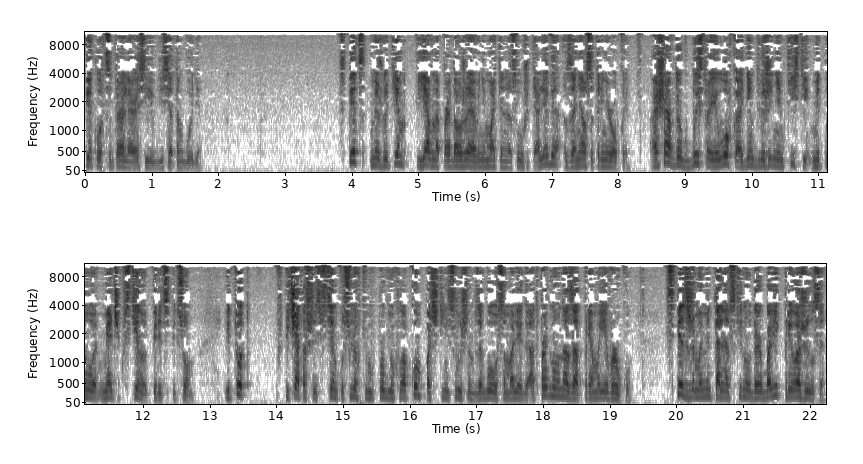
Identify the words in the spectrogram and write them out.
пекло в Центральной России в 2010 году? Спец, между тем, явно продолжая внимательно слушать Олега, занялся тренировкой. Айша вдруг быстро и ловко одним движением кисти метнула мячик в стену перед спецом. И тот, впечатавшись в стенку с легким упругим хлопком, почти неслышным за голосом Олега, отпрыгнул назад, прямо ей в руку. Спец же моментально вскинул дробовик, приложился.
